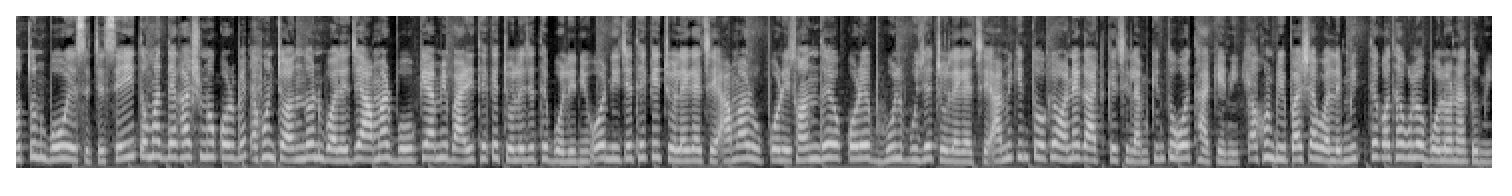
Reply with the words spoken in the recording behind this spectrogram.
নতুন বউ এসেছে, সেই তোমার দেখাশুনো করবে? তখন চন্দন বলে যে, আমার বউকে আমি বাড়ি থেকে চলে যেতে বলিনি, ও নিজে থেকেই চলে গেছে, আমার উপরে সন্দেহ করে ভুল বুঝে চলে গেছে, আমি কিন্তু ওকে অনেক আটকেছিলাম, কিন্তু ও থাকেনি। তখন বিপাশা বলে, মিথ্যে কথাগুলো বলো না তুমি,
